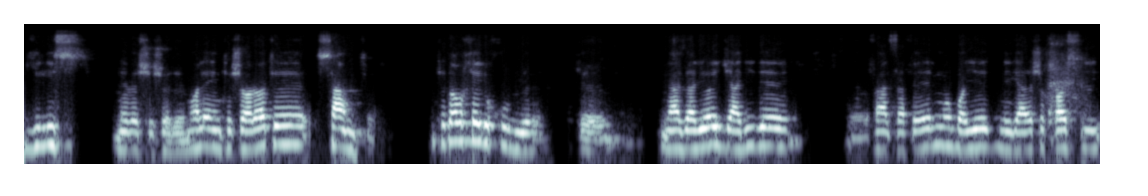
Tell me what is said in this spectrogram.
گیلیس نوشته شده. مال انتشارات سمت. کتاب خیلی خوبیه که نظریه های جدید فلسفه علم و با یه نگرش خاصی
